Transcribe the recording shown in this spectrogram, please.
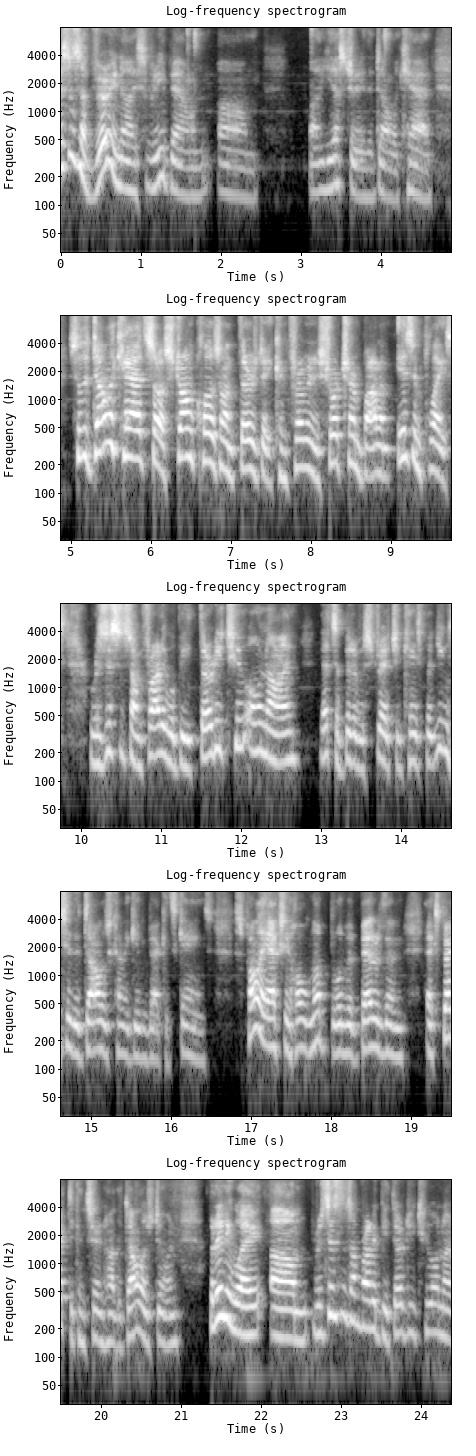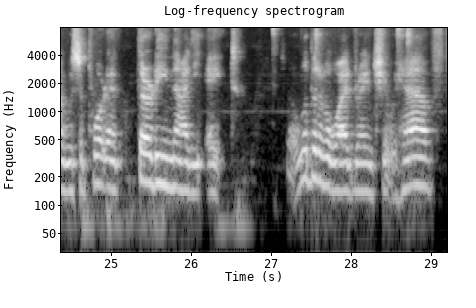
This is a very nice rebound um, uh, yesterday in the dollar CAD. So the dollar CAD saw a strong close on Thursday, confirming a short-term bottom is in place. Resistance on Friday will be 32.09. That's a bit of a stretch in case, but you can see the dollar's kind of giving back its gains. It's probably actually holding up a little bit better than expected, considering how the dollar's doing. But anyway, um, resistance on Friday be 32.09 with support at 30.98. So a little bit of a wide range here we have.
